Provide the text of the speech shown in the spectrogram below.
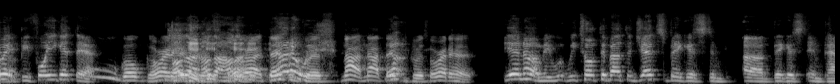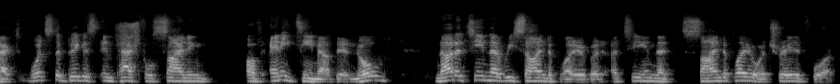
wait, wait! Before you get there, Ooh, go go right Hold ahead. on, hold on, hold on. right, thank No, you, no, Chris. No, no, thank no. you, Chris. Go right ahead. yeah, no, I mean, we, we talked about the Jets' biggest uh, biggest impact. What's the biggest impactful signing of any team out there? No, not a team that re-signed a player, but a team that signed a player or traded for.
